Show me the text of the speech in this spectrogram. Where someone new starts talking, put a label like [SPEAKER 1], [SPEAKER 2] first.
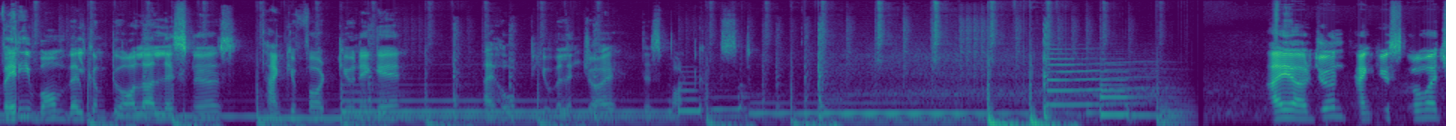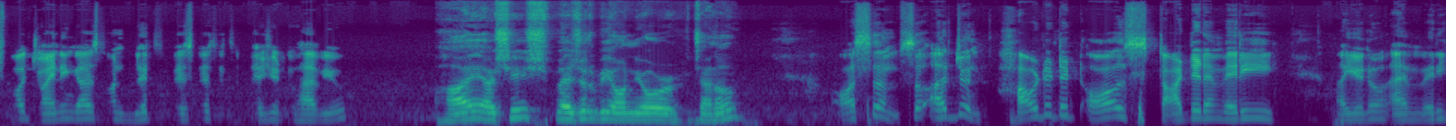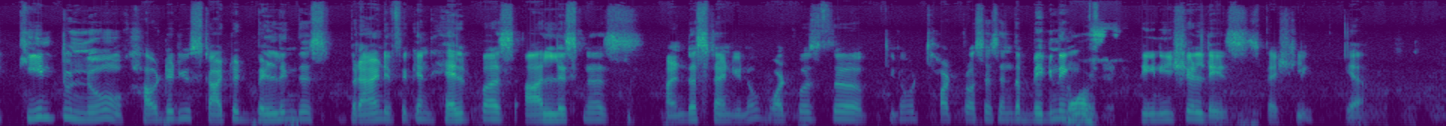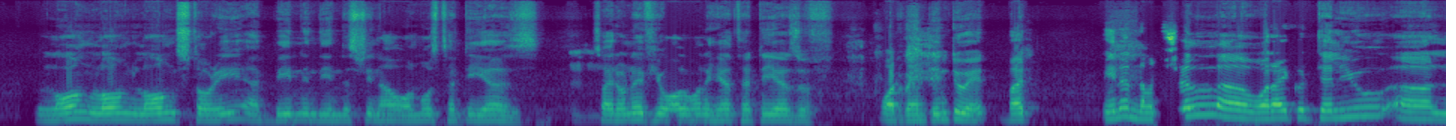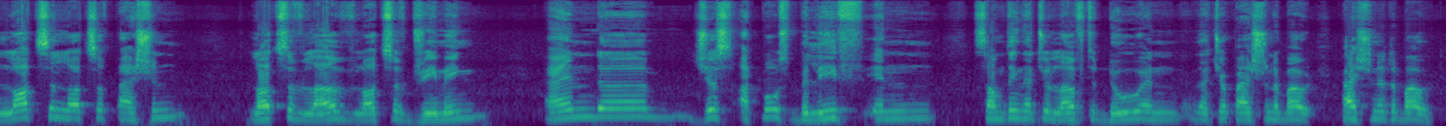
[SPEAKER 1] very warm welcome to all our listeners. Thank you for tuning in. I hope you will enjoy this podcast. Hi, Arjun. Thank you so much for joining us on Blitz Business. It's a pleasure to have you.
[SPEAKER 2] Hi Ashish, pleasure to be on your channel.
[SPEAKER 1] Awesome. So, Arjun, how did it all started? I'm very, uh, you know, I'm very keen to know how did you started building this brand? If you can help us, our listeners, understand, you know, what was the, you know, thought process in the beginning,
[SPEAKER 2] Gosh,
[SPEAKER 1] the initial days, especially. Yeah.
[SPEAKER 2] long, long, long story. I've been in the industry now almost 30 years.
[SPEAKER 1] hmm
[SPEAKER 2] So I don't know if you all want to hear 30 years of what went into it. But in a nutshell, uh, what I could tell you uh, lots and lots of passion, lots of love, lots of dreaming, and uh, just utmost belief in something that you love to do and that you're passionate about, passionate about,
